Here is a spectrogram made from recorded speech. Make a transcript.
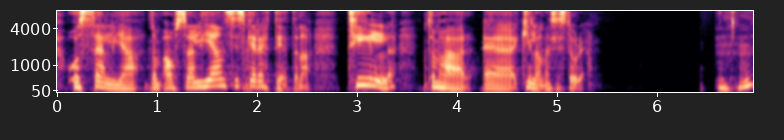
och sälja de australiensiska rättigheterna till de här eh, killarnas historia. Mm -hmm.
